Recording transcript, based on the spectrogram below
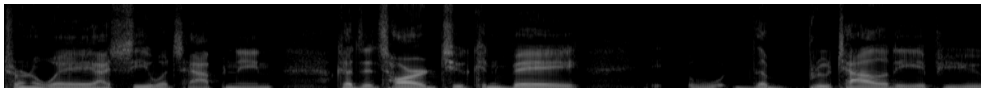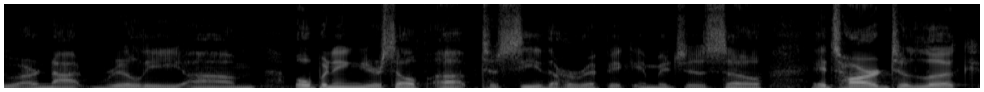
turn away. I see what's happening because it's hard to convey the brutality if you are not really um, opening yourself up to see the horrific images. So it's hard to look,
